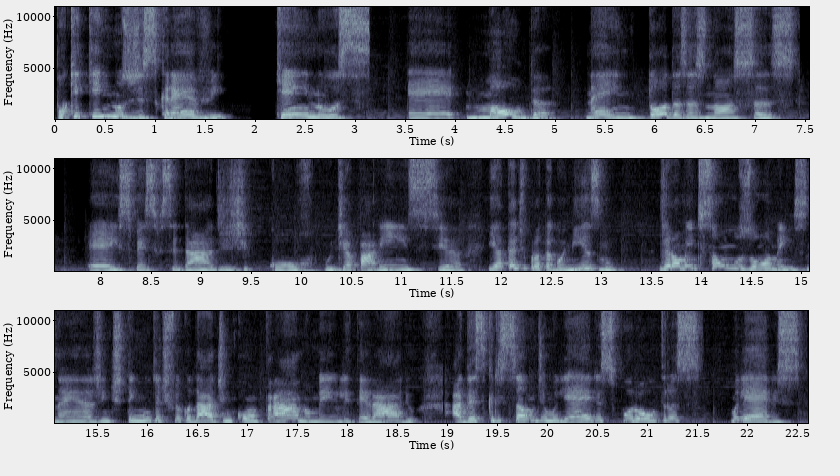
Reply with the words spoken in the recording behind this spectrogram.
Porque quem nos descreve, quem nos é, molda, né, em todas as nossas é, especificidades de corpo, de aparência e até de protagonismo, geralmente são os homens, né? A gente tem muita dificuldade em encontrar no meio literário a descrição de mulheres por outras mulheres.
